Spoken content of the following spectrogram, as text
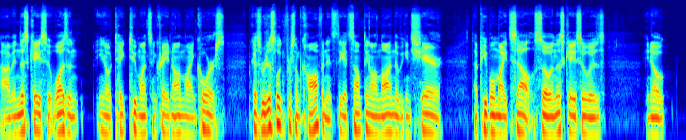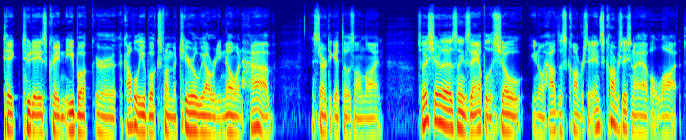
Um, in this case, it wasn't, you know, take two months and create an online course because we're just looking for some confidence to get something online that we can share that people might sell. So in this case, it was, you know, take two days, create an ebook or a couple ebooks from material we already know and have, and start to get those online. So I share that as an example to show, you know, how this conversation. It's a conversation I have a lot.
